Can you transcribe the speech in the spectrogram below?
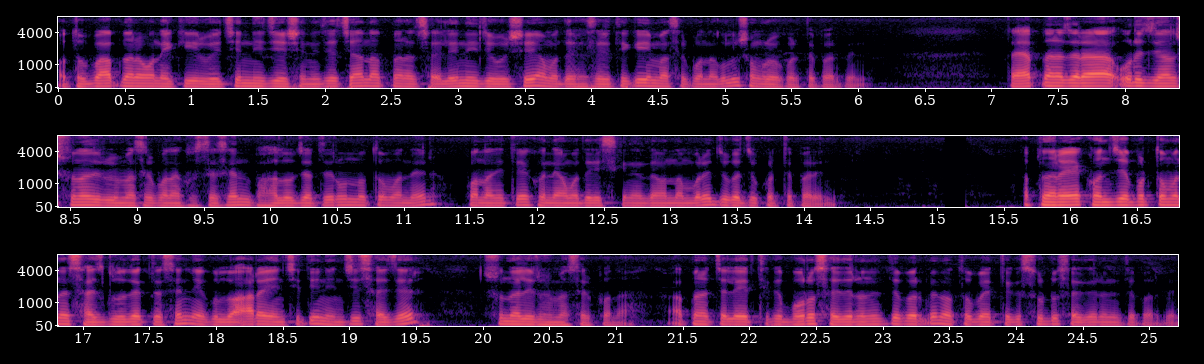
অথবা আপনারা অনেকেই রয়েছেন নিজে এসে নিজে চান, আপনারা চাইলে নিজে এসে আমাদের হেসারি থেকে এই মাছের পোনাগুলো সংগ্রহ করতে পারবেন। তাই আপনারা যারা অরিজিনাল সোনালি রুই মাছের পোনা খুঁজতেছেন, ভালো জাতের উন্নত মানের পোনা নিতে এখনই আমাদের স্ক্রিনে দেওয়া নম্বরে যোগাযোগ করতে পারেন। আপনারা এখন যে বর্তমানে সাইজগুলো দেখতেছেন, এগুলো আড়াই ইঞ্চি, তিন ইঞ্চি সাইজের সোনালি রুই মাছের পোনা। আপনারা চাইলে এর থেকে বড় সাইজেরও নিতে পারবেন, অথবা এর থেকে ছোটো সাইজেরও নিতে পারবেন।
